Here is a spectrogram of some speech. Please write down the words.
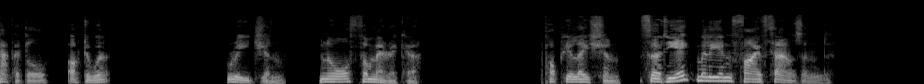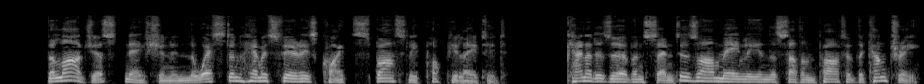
Capital, Ottawa. Region, North America. Population, 38,005,000 The largest nation in the Western Hemisphere is quite sparsely populated. Canada's urban centres are mainly in the southern part of the country,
